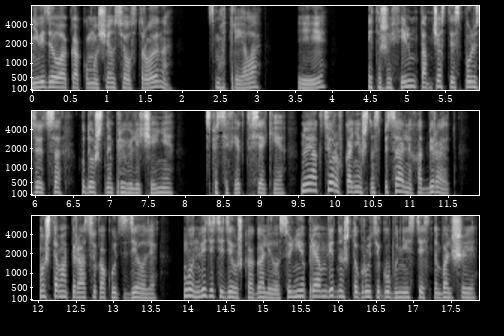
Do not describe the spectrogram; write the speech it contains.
Не видела, как у мужчин все устроено?» Смотрела. И? Это же фильм, там часто используется художественное преувеличение, спецэффекты всякие. Ну и актеров, конечно, специальных отбирают. Может, там операцию какую-то сделали. Вон, видите, девушка оголилась. У нее прям видно, что грудь и губы неестественно большие.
